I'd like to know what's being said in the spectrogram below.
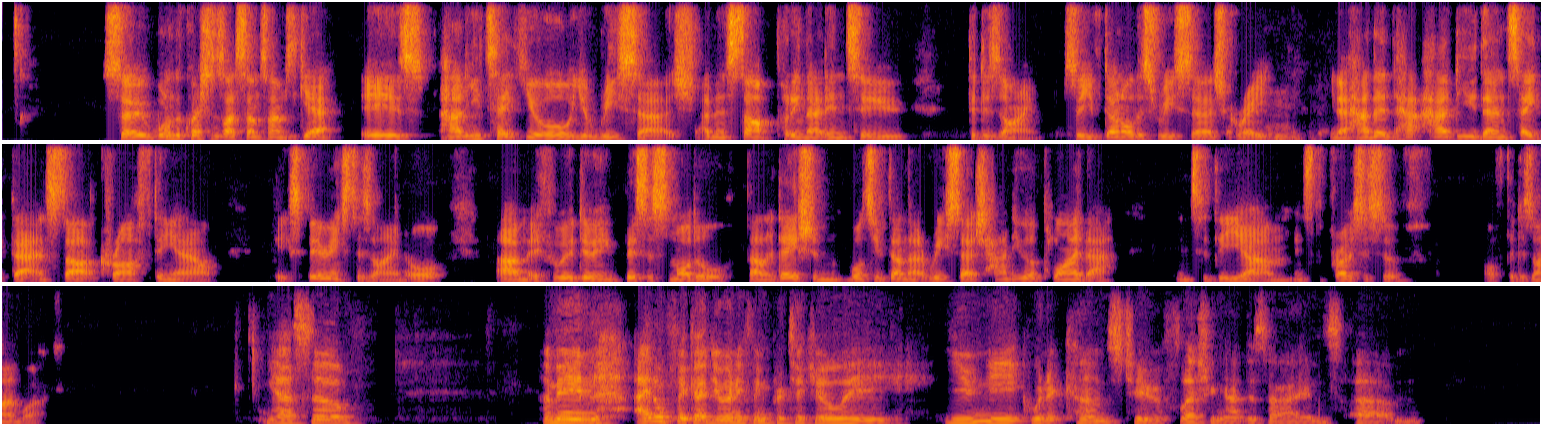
so one of the questions I sometimes get is how do you take your your research and then start putting that into the design? So you've done all this research, great. Mm-hmm. You know how then how, how do you then take that and start crafting out the experience design or um, if we are doing business model validation, once you've done that research, how do you apply that into the um, into the process of of the design work? Yeah, so I mean, I don't think I do anything particularly unique when it comes to fleshing out designs. Um,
